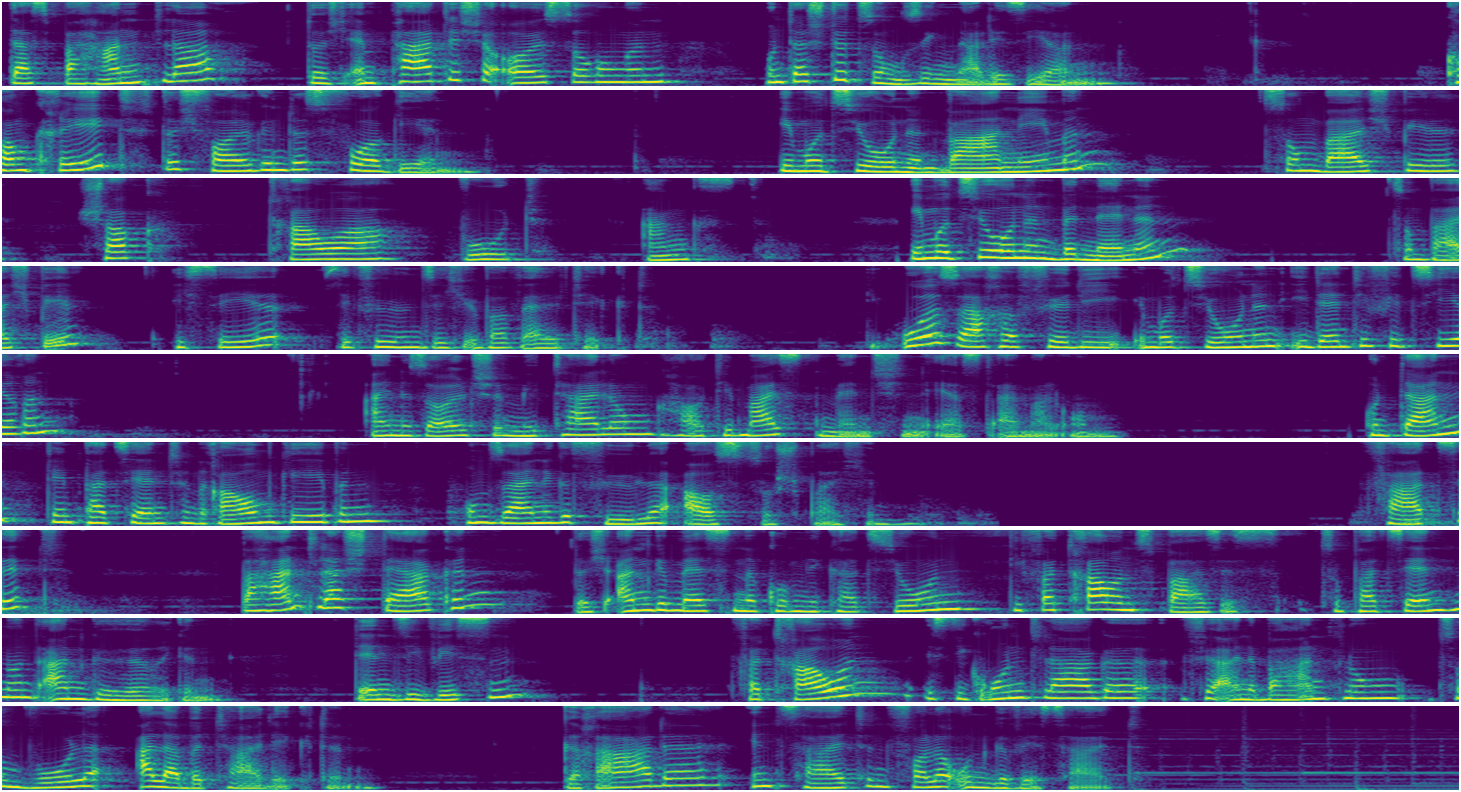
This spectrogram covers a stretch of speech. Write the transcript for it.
dass Behandler durch empathische Äußerungen Unterstützung signalisieren. Konkret durch folgendes Vorgehen. Emotionen wahrnehmen, zum Beispiel Schock, Trauer, Wut, Angst. Emotionen benennen, zum Beispiel ich sehe, Sie fühlen sich überwältigt. Die Ursache für die Emotionen identifizieren eine solche Mitteilung haut die meisten Menschen erst einmal um. und dann den Patienten Raum geben, um seine Gefühle auszusprechen. Fazit. Behandler stärken durch angemessene Kommunikation die Vertrauensbasis zu Patienten und Angehörigen, denn sie wissen, Vertrauen ist die Grundlage für eine Behandlung zum Wohle aller Beteiligten, gerade in Zeiten voller Ungewissheit.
